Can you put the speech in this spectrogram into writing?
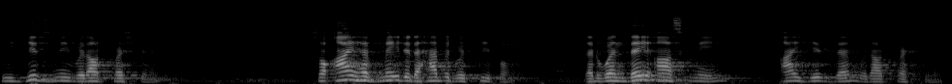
He gives me without questioning. So I have made it a habit with people that when they ask me, I give them without questioning.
